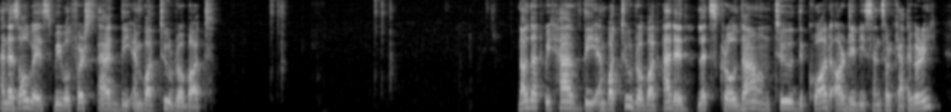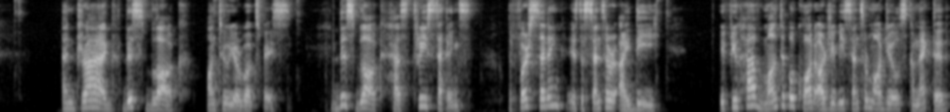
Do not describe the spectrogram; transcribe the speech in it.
And as always, we will first add the mbot2 robot. Now that we have the MBOT2 robot added, let's scroll down to the Quad RGB sensor category and drag this block onto your workspace. This block has three settings. The first setting is the sensor ID. If you have multiple Quad RGB sensor modules connected,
